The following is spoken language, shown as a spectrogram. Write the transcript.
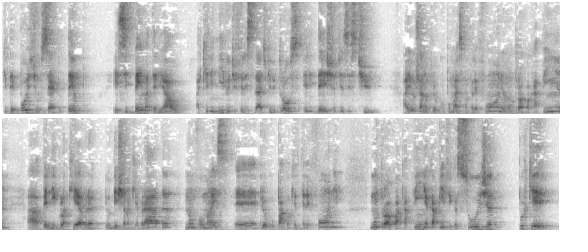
Que depois de um certo tempo, esse bem material, aquele nível de felicidade que ele trouxe, ele deixa de existir. Aí eu já não preocupo mais com o telefone, eu não troco a capinha, a película quebra, eu deixo ela quebrada, não vou mais é, preocupar com aquele telefone, não troco a capinha, a capinha fica suja. Por quê?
